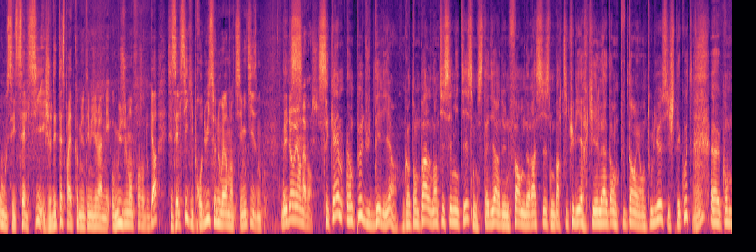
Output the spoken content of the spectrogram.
où c'est celle-ci, et je déteste parler de communauté musulmane, mais aux musulmans de France en tout cas, c'est celle-ci qui produit ce nouvel antisémitisme. Ludo et on avance. C'est quand même un peu du délire quand on parle d'antisémitisme, c'est-à-dire d'une forme de racisme particulière qui est là en tout temps et en tout lieu, si je t'écoute, euh, qu'on-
